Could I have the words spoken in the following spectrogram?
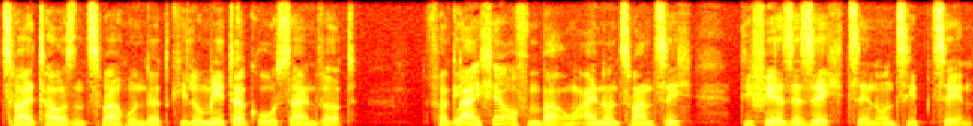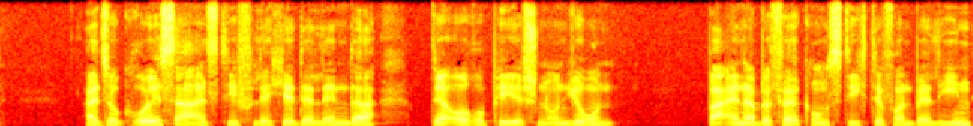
2200 Kilometer groß sein wird. Vergleiche Offenbarung 21, die Verse 16 und 17. Also größer als die Fläche der Länder der Europäischen Union. Bei einer Bevölkerungsdichte von Berlin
